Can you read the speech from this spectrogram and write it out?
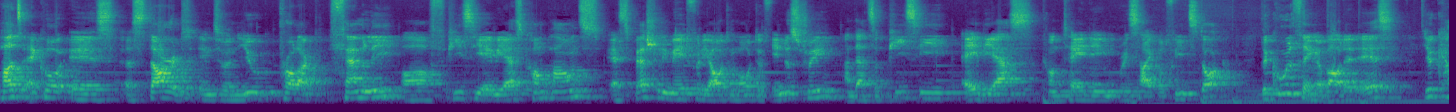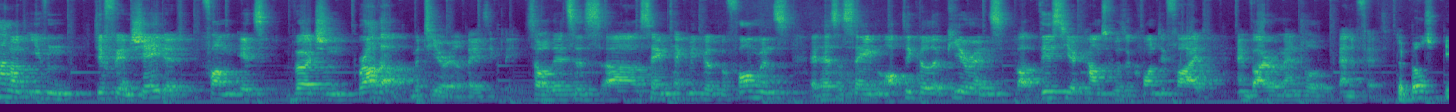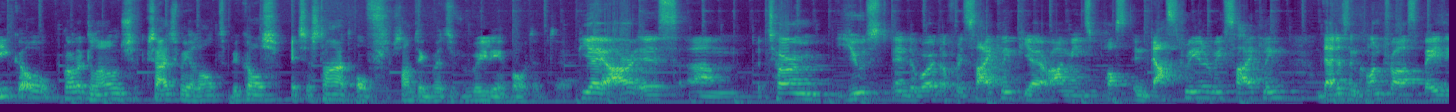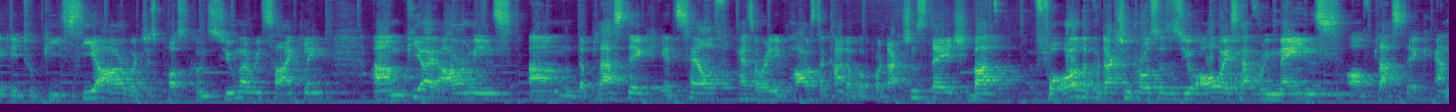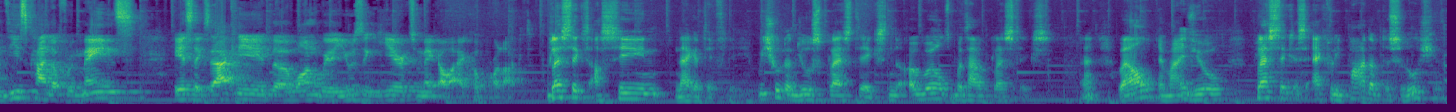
Pulse Eco is a start into a new product family of PC ABS compounds, especially made for the automotive industry, and that's a PC ABS containing recycled feedstock. The cool thing about it is you cannot even differentiate it from its virgin brother material basically. So this is uh, same technical performance, it has the same optical appearance, but this here comes with a quantified environmental benefit. The Pulse Eco product launch excites me a lot because it's a start of something that's really important. PIR is um, a term used in the world of recycling. PIR means post-industrial recycling. That is in contrast basically to PCR, which is post-consumer recycling. Um, PIR means um, the plastic itself has already passed a kind of a production stage, but for all the production processes, you always have remains of plastic. And these kind of remains is exactly the one we're using here to make our eco product. Plastics are seen negatively. We shouldn't use plastics, a world without plastics. Well, in my view, plastic is actually part of the solution.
